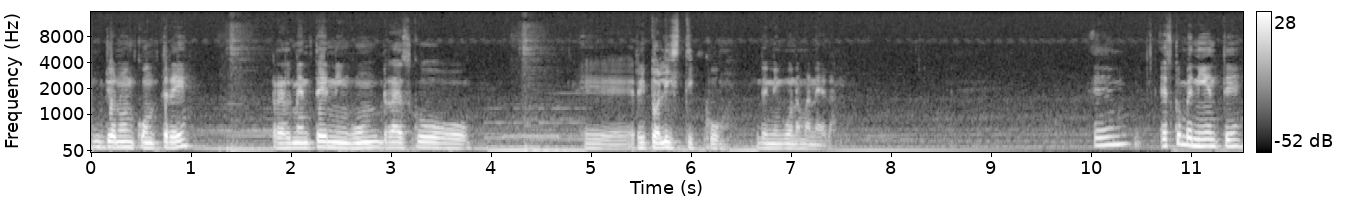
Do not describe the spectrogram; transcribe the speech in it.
yo no encontré realmente ningún rasgo eh, ritualístico de ninguna manera. Es conveniente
